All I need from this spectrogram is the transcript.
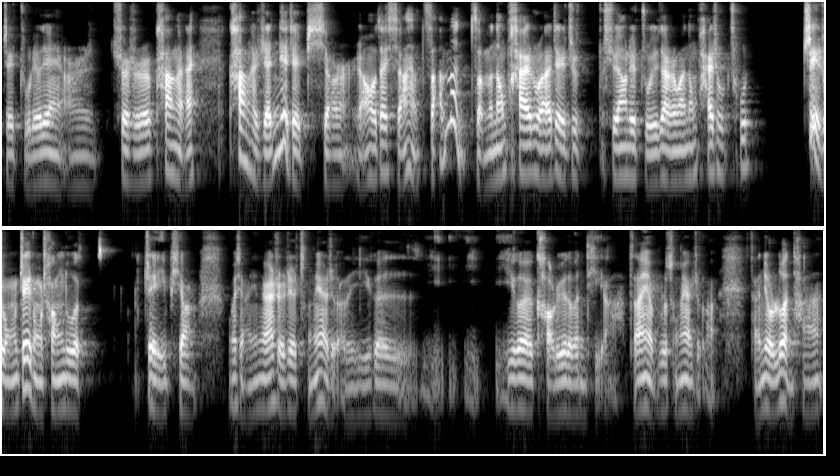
这主流电影确实看看，哎，看看人家这片儿，然后再想想咱们怎么能拍出来这这宣扬这主流价值观，能拍出出这种这种程度。这一片儿，我想应该是这从业者的一个一一一个考虑的问题啊。咱也不是从业者，咱就是乱谈。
